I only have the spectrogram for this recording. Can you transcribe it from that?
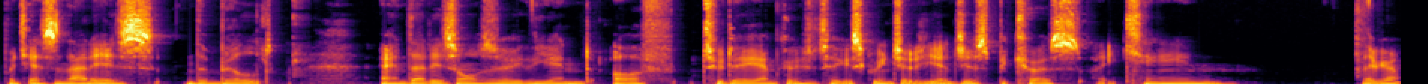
but yes that is the build and that is also the end of today. I'm going to take a screenshot here just because I can there we go.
